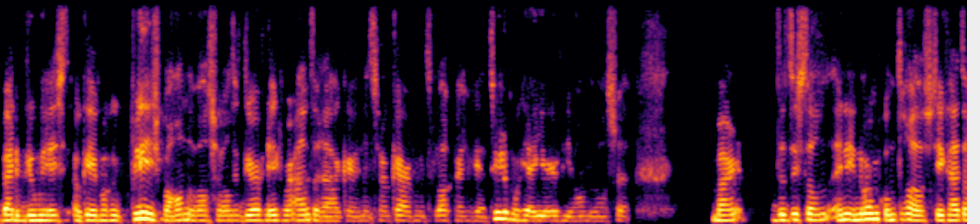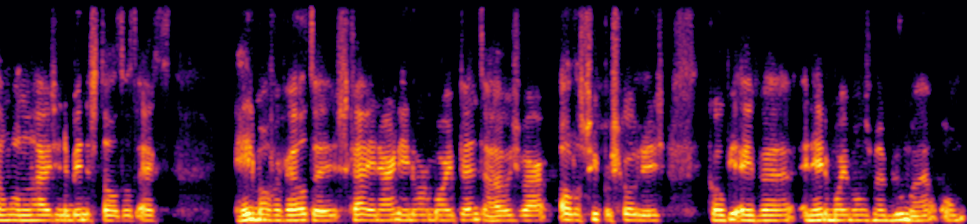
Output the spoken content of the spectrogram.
bij de bloemen is oké, mag ik please mijn handen wassen, want ik durf niks meer aan te raken. En dat zou elkaar moeten lachen. En ja, tuurlijk mag jij hier even je handen wassen. Maar dat is dan een enorm contrast. Je gaat dan van een huis in de binnenstad dat echt helemaal vervuild is. Ga je naar een enorm mooie penthouse waar alles super schoon is. Koop je even een hele mooie mans met bloemen om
